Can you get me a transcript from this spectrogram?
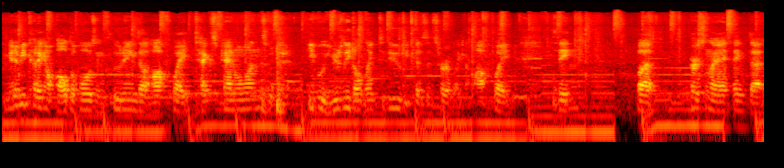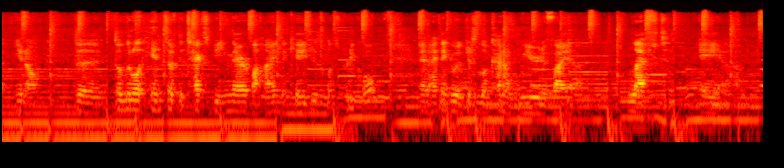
I'm gonna be cutting out all the holes, including the off-white text panel ones, which people usually don't like to do because it's sort of like an off-white thing. But personally, I think that you know the the little hint of the text being there behind the cages looks pretty cool, and I think it would just look kind of weird if I uh, left a uh,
